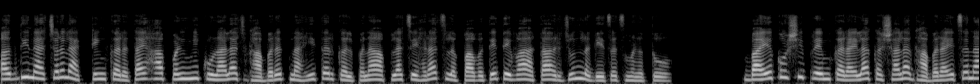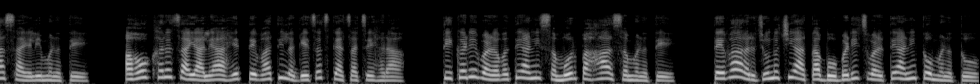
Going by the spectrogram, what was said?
अगदी नॅचरल ॲक्टिंग करताय हा पण मी कुणालाच घाबरत नाही तर कल्पना आपला चेहराच लपावते तेव्हा आता अर्जुन लगेचच म्हणतो. बायकोशी प्रेम करायला कशाला घाबरायचं ना सायली म्हणते. अहो खरंच आई आल्या आहेत तेव्हा ती लगेचच त्याचा चेहरा तिकडे वळवते आणि समोर पहा असं म्हणते. तेव्हा अर्जुनची आता बोबडीच वळते आणि तो म्हणतो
